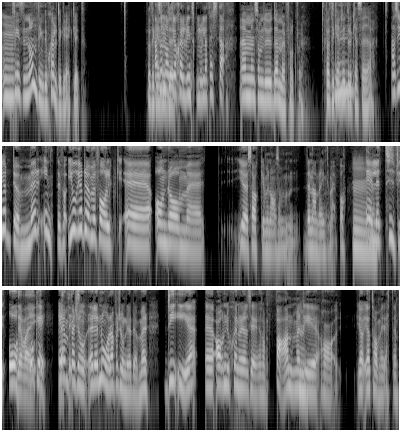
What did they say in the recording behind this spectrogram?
mm, Finns det någonting du själv tycker är äckligt? Fast det alltså något inte, jag själv inte skulle vilja testa. nej, men som du dömer folk för? Fast det kanske inte Mm. du kan säga. Alltså jag dömer inte folk. Jo jag dömer folk eh, om de eh, gör saker med någon som den andra inte är med på. Mm. Eller typiskt, var okej. En person, eller några personer jag dömer, det är, eh, ja, nu generaliserar jag som fan men Mm. det har, jag, jag tar mig rätten.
